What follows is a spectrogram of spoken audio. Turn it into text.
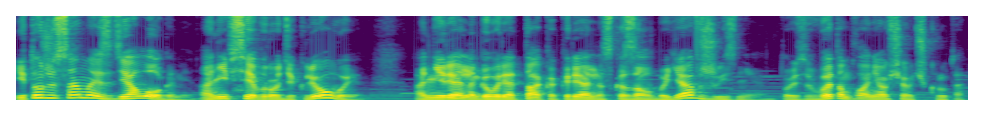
И то же самое с диалогами. Они все вроде клевые, они реально говорят так, как реально сказал бы я в жизни. То есть в этом плане вообще очень круто.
